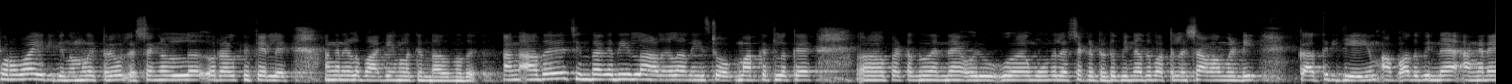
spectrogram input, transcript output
കുറവായിരിക്കും നമ്മൾ എത്രയോ ലക്ഷങ്ങളിൽ ഒരാൾക്കൊക്കെ അല്ലേ അങ്ങനെയുള്ള ഭാഗ്യങ്ങളൊക്കെ ഉണ്ടാകുന്നത് അതേ അതേ ചിന്താഗതിയുള്ള ആളുകളാണ് ഈ സ്റ്റോക്ക് മാർക്കറ്റിലൊക്കെ പെട്ടെന്ന് തന്നെ ഒരു മൂന്ന് ലക്ഷം കിട്ടിട്ട് പിന്നെ അത് പത്ത് ലക്ഷം ആവാൻ വേണ്ടി കാത്തിരിക്കുകയും. അപ്പോൾ അത് പിന്നെ അങ്ങനെ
